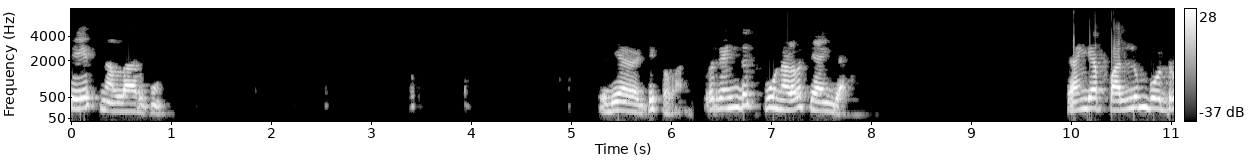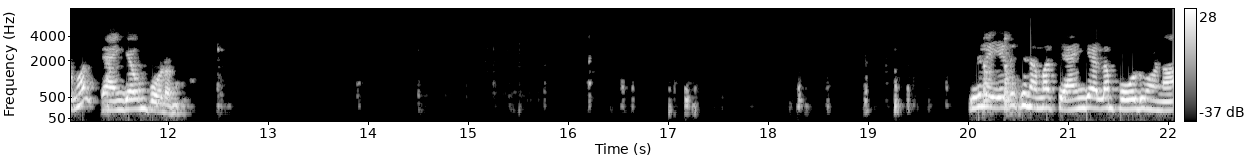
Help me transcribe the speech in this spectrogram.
டேஸ்ட் நல்லா இருக்கும். ரெடியா வெட்டி ஒரு ரெண்டு ஸ்பூன் அளவு தேங்காய். தேங்காய் பல்லும் போட்டிருக்கோம் தேங்காயும் போடணும். இதுல எதுக்கு நம்ம தேங்காய் எல்லாம் போடுவோம்னா?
